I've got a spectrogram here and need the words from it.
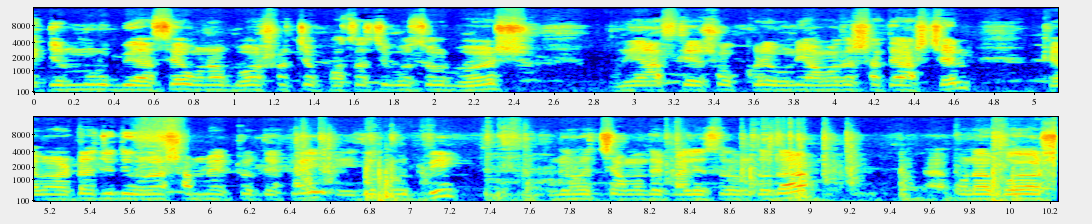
একজন মুরব্বী আছে, ওনার বয়স হচ্ছে পঁচাশি বছর বয়স। উনি আজকে শখ করে উনি আমাদের সাথে আসছেন। ক্যামেরাটা যদি ওনার সামনে একটু দেখাই, এই যে মুরব্বী, উনি হচ্ছে আমাদের কালীচরণ দাদা। ওনার বয়স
